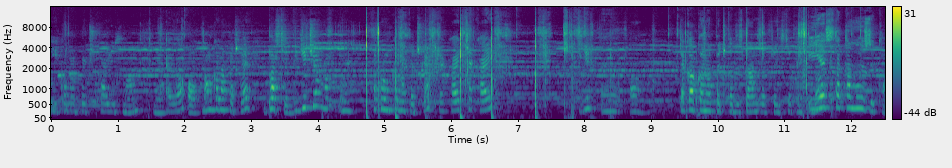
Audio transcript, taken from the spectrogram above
I kanapeczka już mam. Nie. Elo? O, mam kanapeczkę. I patrzcie, widzicie? Mam mm, taką kanapeczkę. Czekaj, czekaj. Widzisz? Mm, o. Taka kanapeczka dostałam za przejście. I jest taka muzyka.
